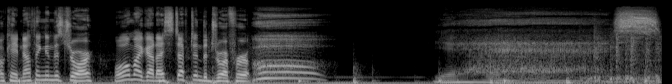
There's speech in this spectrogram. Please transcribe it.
Okay, nothing in this drawer. Oh my god, I stepped in the drawer for-! Yes.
